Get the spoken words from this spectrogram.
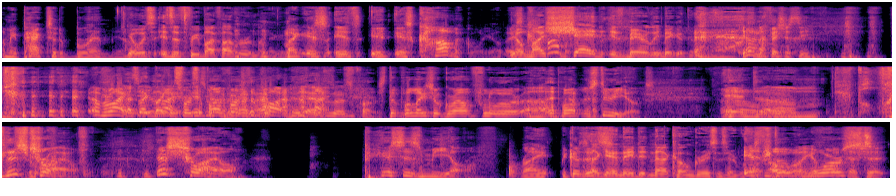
I mean, packed to the brim. Yo. Yo, it's, it's a three by five room, my nigga. like it's it's it, it's comical, yo. It's Yo, my comical. shed is barely bigger than that. It's an efficiency. right. That's like right. First it's my apartment. first apartment. yeah, that's what it's for. It's the palatial ground floor uh, apartment studios. And um, this trial, this trial pisses me off, right? Because it's, Again, they did not comb Grace's hair. it's oh, the Oh, yo, fuck that worst. shit.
